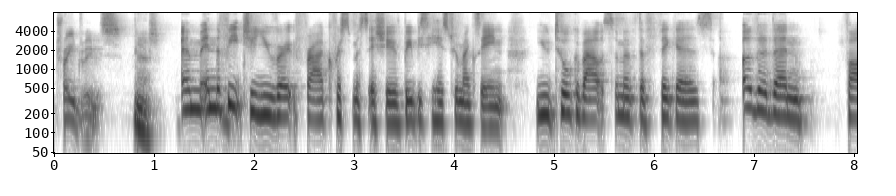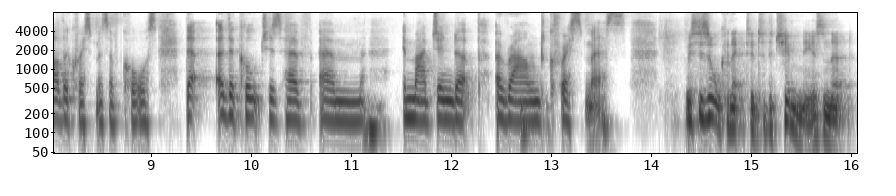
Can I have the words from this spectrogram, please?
trade routes. Yes. Um, in the feature you wrote for our Christmas issue of BBC History magazine, you talk about some of the figures other than Father Christmas, of course, that other cultures have um, imagined up around Christmas. This is all connected to the chimney, isn't it?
